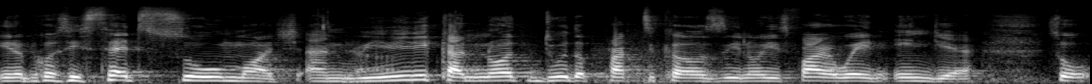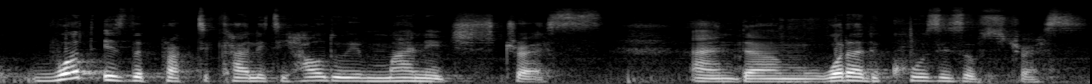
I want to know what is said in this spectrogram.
you know, because he said so much and yeah. we really cannot do the practicals, you know, he's far away in India. So what is the practicality? How do we manage stress? And um, what are the causes of stress?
